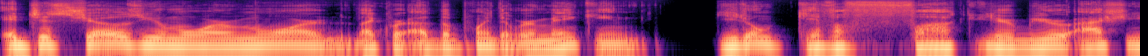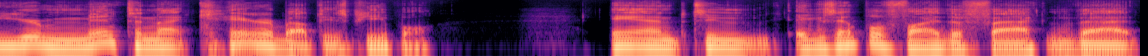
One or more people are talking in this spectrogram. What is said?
it just shows you more and more, like we're at the point that we're making. You don't give a fuck. You're you're actually you're meant to not care about these people. And to exemplify the fact that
